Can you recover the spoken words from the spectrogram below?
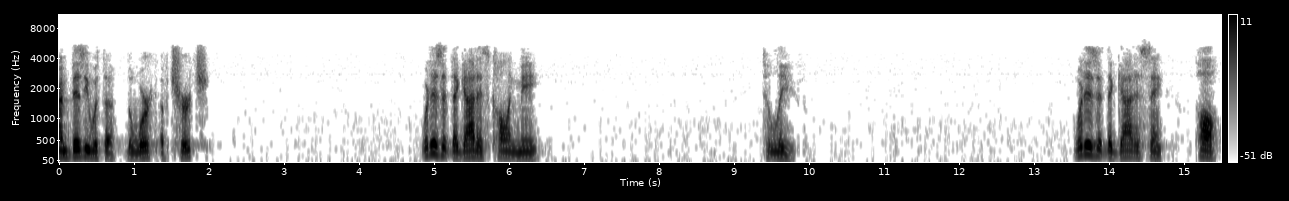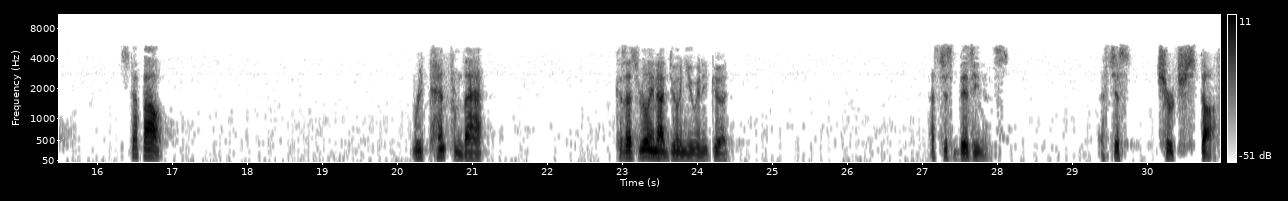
I'm busy with the, the work of church, what is it that God is calling me to leave? What is it that God is saying? Paul, step out. Repent from that. Because that's really not doing you any good. That's just busyness. That's just church stuff.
